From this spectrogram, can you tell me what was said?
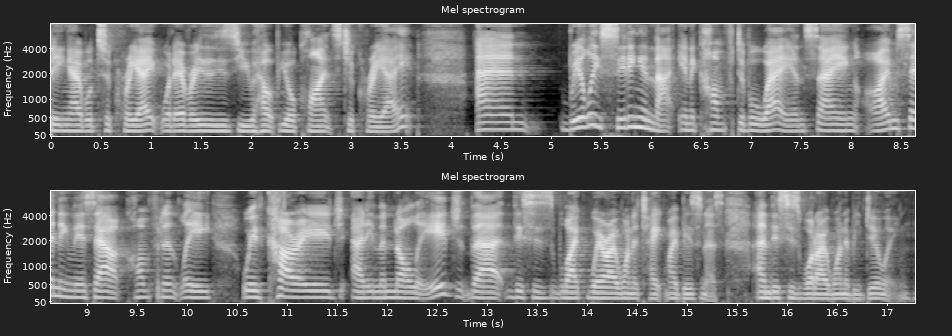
being able to create whatever it is you help your clients to create. And really sitting in that in a comfortable way and saying, I'm sending this out confidently with courage and in the knowledge that this is like where I want to take my business and this is what I want to be doing.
